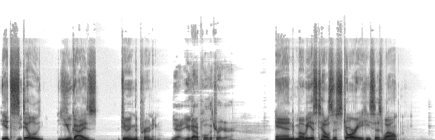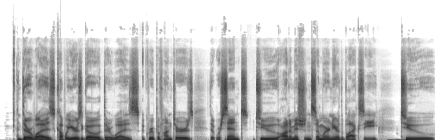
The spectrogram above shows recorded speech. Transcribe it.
it's still you guys doing the pruning. Yeah, you got to pull the trigger. And Mobius tells his story. He says, Well, there was a couple years ago, there was a group of hunters that were sent to on a mission somewhere near the Black Sea to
